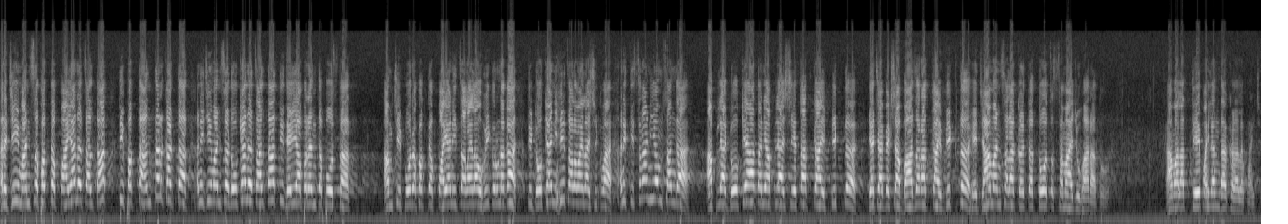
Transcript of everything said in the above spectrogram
अरे जी माणसं फक्त पायानं चालतात ती फक्त अंतर काढतात आणि जी माणसं डोक्यानं चालतात ती ध्येयापर्यंत पोहोचतात. आमची पोरं फक्त पायानी चालायला उभी करू नका ती डोक्यानीही चालवायला शिकवा. आणि तिसरा नियम सांगा आपल्या डोक्यात आणि आपल्या शेतात काय पिकत याच्यापेक्षा बाजारात काय विकत हे ज्या माणसाला कळतं तोच समाज उभा राहतो. आम्हाला ते पहिल्यांदा कळायला पाहिजे.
